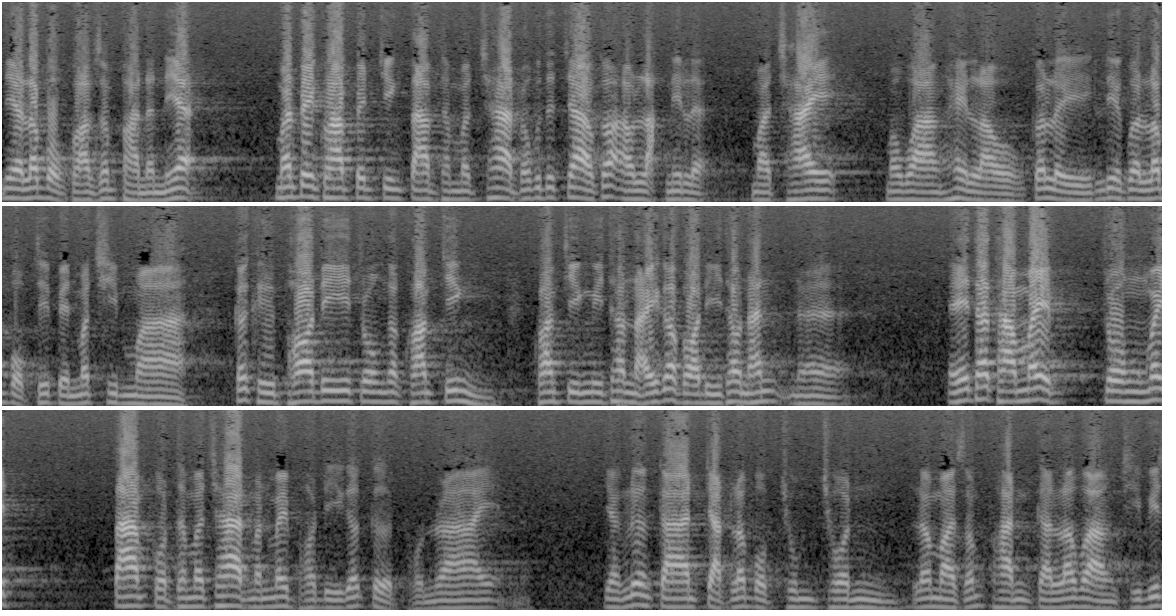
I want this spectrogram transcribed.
เนี่ยระบบความสัมพันธ์อันเนี้ยมันเป็นความเป็นจริงตามธรรมชาติ พระพุทธเจ้าก็เอาหลักนี่แหละ มาใช้มาวางให้เราก็เลยเรียกว่าระบบที่เป็นมัชชิมา ก็คือพอดีตรงกับความจริง ความจริงมีเท่าไหนก็พอดีเท่านั้นนะเอ๊ถ้าทำไม่ตรงไม่ตามกฎธรรมชาติมันไม่พอดีก็เกิดผลร้าย อย่างเรื่องการจัดระบบชุมชน แล้วมาสัมพันธ์กันระหว่างชีวิต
